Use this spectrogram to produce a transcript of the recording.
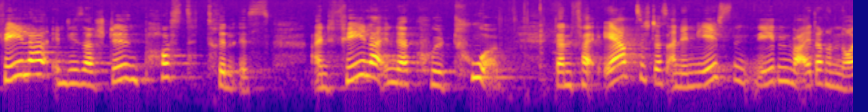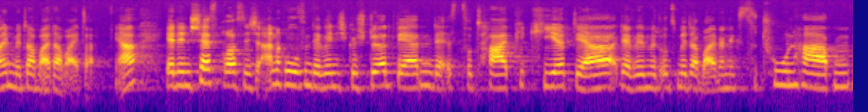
Fehler in dieser stillen Post drin ist, ein Fehler in der Kultur, dann vererbt sich das an den nächsten, jeden weiteren neuen Mitarbeiter weiter. Ja, ja den Chef brauchst du nicht anrufen, der will nicht gestört werden, der ist total pikiert, der, der will mit uns Mitarbeitern nichts zu tun haben.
